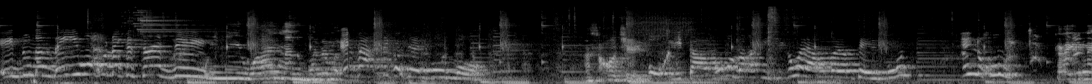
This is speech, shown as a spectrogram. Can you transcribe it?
Eh, doon ang naiiwan ko nagsa-charge eh. Iniwan, ano ba naman? Eh, bakit ikaw cellphone mo? Nasa kotse. O, kita mo kung makasisi ka, wala ka palang cellphone. Ay, naku. Kahit na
